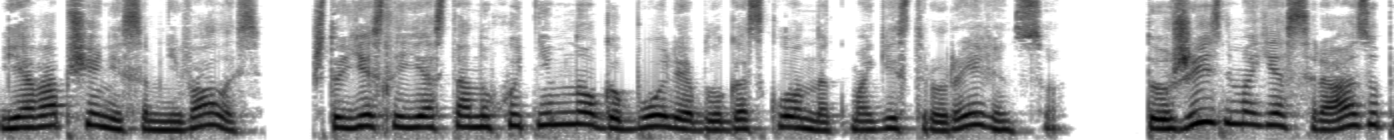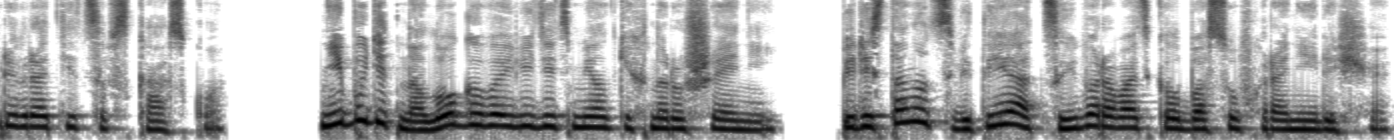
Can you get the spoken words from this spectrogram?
Я вообще не сомневалась, что если я стану хоть немного более благосклонна к магистру Рейвенсу, то жизнь моя сразу превратится в сказку. Не будет налоговая видеть мелких нарушений, перестанут святые отцы воровать колбасу в хранилище,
